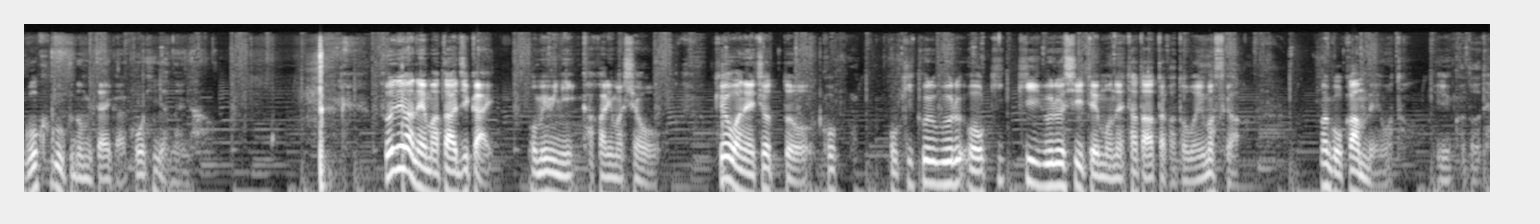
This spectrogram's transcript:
ごくごく飲みたいからコーヒーじゃないな。それではね、また次回お耳にかかりましょう。今日はね、ちょっとお聞き苦お聞き苦しい点もね、多々あったかと思いますが、まあ、ご勘弁をということで。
